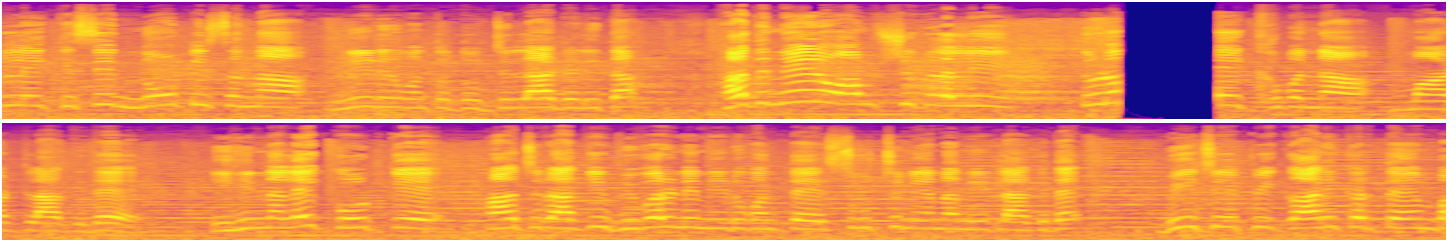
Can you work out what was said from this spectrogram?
ಉಲ್ಲೇಖಿಸಿ ನೋಟಿಸ್ ಅನ್ನ ನೀಡಿರುವಂತದ್ದು ಜಿಲ್ಲಾಡಳಿತ. ಹದಿನೇಳು ಅಂಶಗಳಲ್ಲಿ ತುಡಕು ಉಲ್ಲೇಖವನ್ನ ಮಾಡಲಾಗಿದೆ. ಈ ಹಿನ್ನೆಲೆ ಕೋರ್ಟ್ಗೆ ಹಾಜರಾಗಿ ವಿವರಣೆ ನೀಡುವಂತೆ ಸೂಚನೆಯನ್ನ ನೀಡಲಾಗಿದೆ. ಬಿಜೆಪಿ ಕಾರ್ಯಕರ್ತ ಎಂಬ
